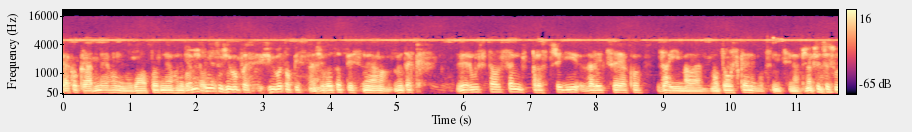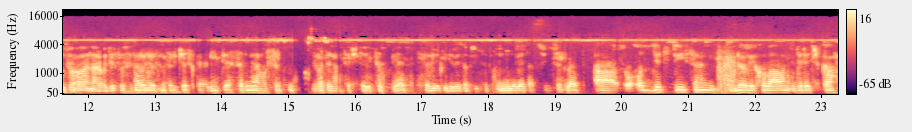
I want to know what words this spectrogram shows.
jako kladného nebo záporného, nebo Já myslím něco živopis, životopisné. Životopisného. No tak vyrůstal jsem v prostředí velice jako zajímavé, motolské nemocnici například. Napřed se musel ale narodit, co se Narodil jsem se v České Lípě 7. srpna 1945. Tedy je 39. 39 let. A od dětství jsem byl vychováván u dědečka,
